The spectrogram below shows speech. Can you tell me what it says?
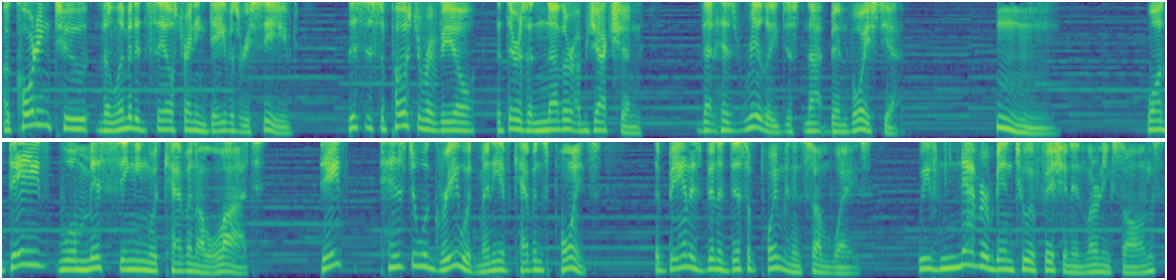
According to the limited sales training Dave has received, this is supposed to reveal that there is another objection that has really just not been voiced yet. Hmm. While Dave will miss singing with Kevin a lot, Dave tends to agree with many of Kevin's points. The band has been a disappointment in some ways. We've never been too efficient in learning songs.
